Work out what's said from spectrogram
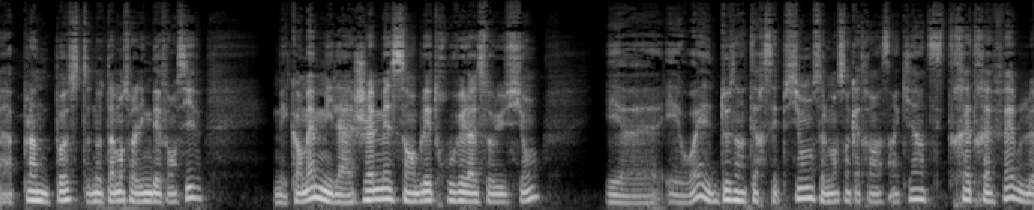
à plein de postes, notamment sur la ligne défensive. Mais quand même, il a jamais semblé trouver la solution. Et, euh, et ouais, deux interceptions, seulement 185 yards, c'est très très faible.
